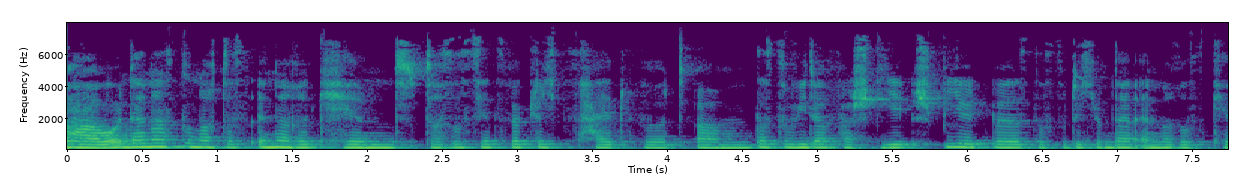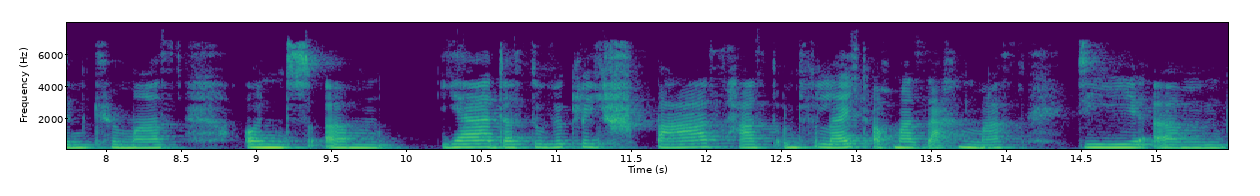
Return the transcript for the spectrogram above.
Wow, und dann hast du noch das innere Kind, dass es jetzt wirklich Zeit wird, ähm, dass du wieder verspielt bist, dass du dich um dein inneres Kind kümmerst und ähm, ja, dass du wirklich Spaß hast und vielleicht auch mal Sachen machst, die ähm,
